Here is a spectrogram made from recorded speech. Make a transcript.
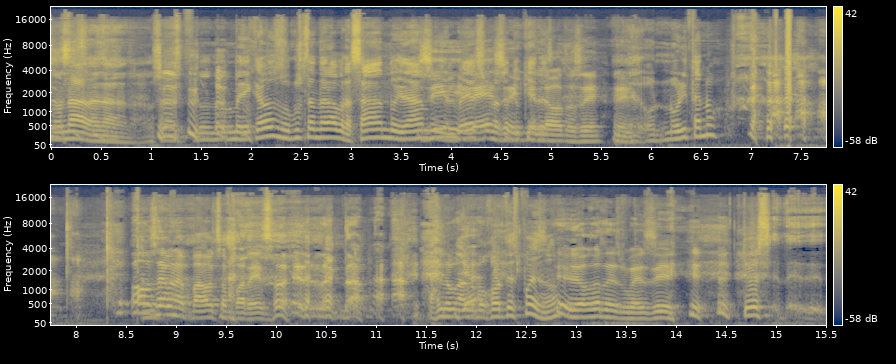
No, nada, nada, nada. O sea, los, los mexicanos nos gusta andar abrazando y dando y el beso, lo que y tú quieras. otro, sí. Eh, ahorita no. Vamos a hacer una pausa para eso. A lo, a lo mejor después, ¿no? Y luego después, sí. Entonces, eh,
